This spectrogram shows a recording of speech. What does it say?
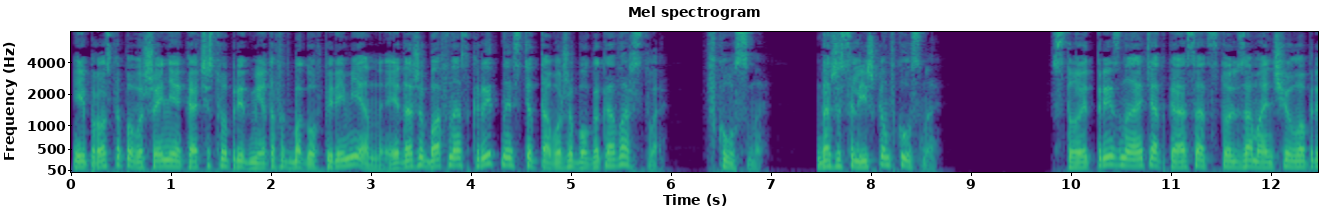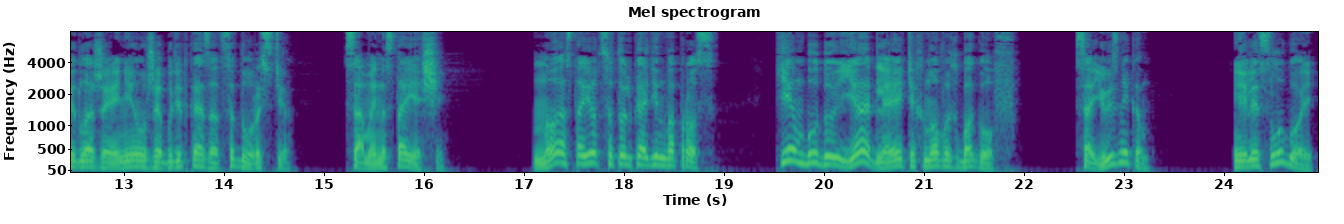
И просто повышение качества предметов от богов перемен, и даже баф на скрытность от того же бога коварства. Вкусно. Даже слишком вкусно. Стоит признать, отказ от столь заманчивого предложения уже будет казаться дуростью. Самый настоящий. Но остается только один вопрос. Кем буду я для этих новых богов? Союзником? Или слугой,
